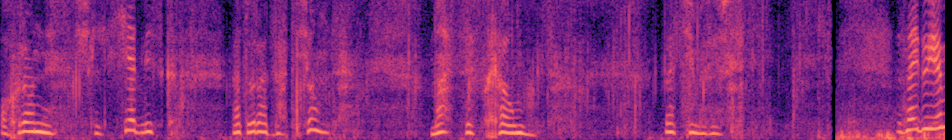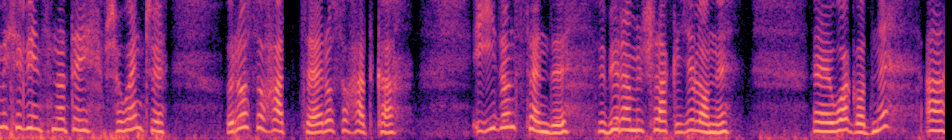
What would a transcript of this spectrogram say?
ochrony siedlisk Natura 2000. Masyw Chełmca. Lecimy wyżej. Znajdujemy się więc na tej przełęczy Rosochatce, Rosochatka i idąc tędy wybieramy szlak zielony, e, łagodny, a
